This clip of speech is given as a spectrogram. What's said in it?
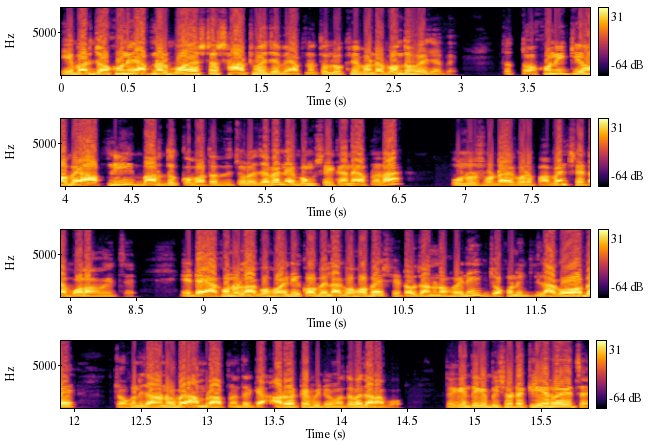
এবার যখনই আপনার বয়সটা ষাট হয়ে যাবে, আপনার তো লক্ষ্মী ভাণ্ডার বন্ধ হয়ে যাবে। তো তখনই কি হবে? আপনি বার্ধক্য ভাতাতে চলে যাবেন এবং সেখানে আপনারা পনেরোশো টাকা করে পাবেন সেটা বলা হয়েছে। এটা এখনও লাগু হয়নি, কবে লাগু হবে সেটাও জানানো হয়নি। যখনই লাগু হবে, যখনই জানানো হবে, আমরা আপনাদেরকে আরও একটা ভিডিওর মাধ্যমে জানাব। তো এখান থেকে বিষয়টা ক্লিয়ার হয়েছে?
